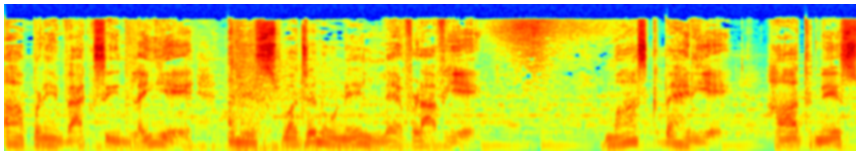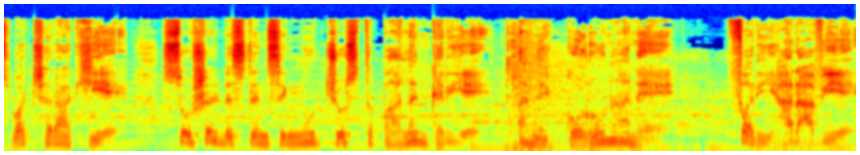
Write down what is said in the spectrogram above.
આપણે વેક્સિન લઈએ અને સ્વજનોને લેવડાવીએ. માસ્ક પહેરીએ હાથને સ્વચ્છ રાખીએ સોશિયલ ડિસ્ટન્સિંગનું ચુસ્ત પાલન કરીએ અને કોરોનાને ફરી હરાવીએ.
